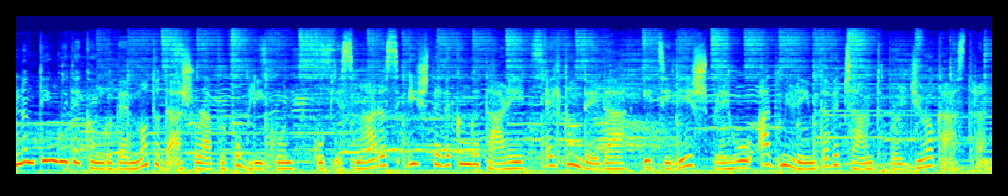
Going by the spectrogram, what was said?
Nën tingujt e këngëve më të dashura për publikun, ku pjesëmarrës ishte dhe këngëtari Elton Deda, i cili shprehu admirim të veçantë për Gjirokastrën.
